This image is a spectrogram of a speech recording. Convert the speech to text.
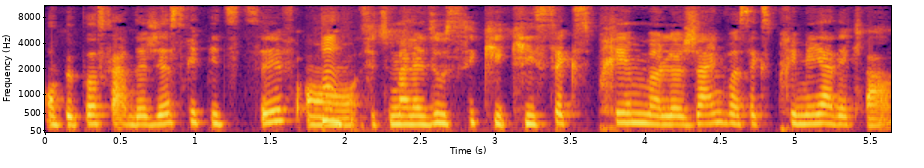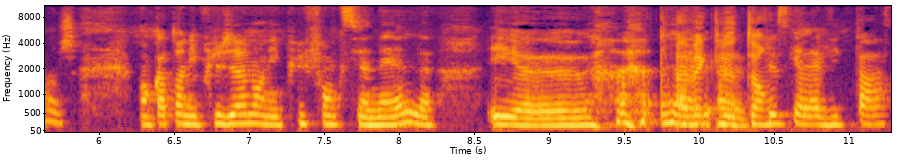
on peut pas faire de gestes répétitifs. Hmm. C'est une maladie aussi qui, qui s'exprime, le gène va s'exprimer avec l'âge. Donc, quand on est plus jeune, on est plus fonctionnel. Et euh, avec le temps. Puisque la vie passe.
